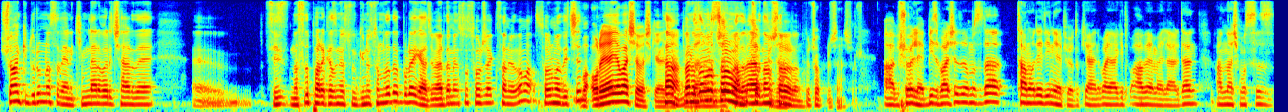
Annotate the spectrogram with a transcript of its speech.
Şu anki durum nasıl? Yani kimler var içeride? E, siz nasıl para kazanıyorsunuz? Günün sonunda da buraya geleceğim. Erdem en son soracak sanıyordum ama sormadığı için. Oraya yavaş yavaş geldim. Tamam, ben o zaman sormadım. Erdem sorar onu. Bu çok güzel soru. Abi şöyle biz başladığımızda tam o dediğini yapıyorduk. Yani bayağı gidip AVM'lerden anlaşmasız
